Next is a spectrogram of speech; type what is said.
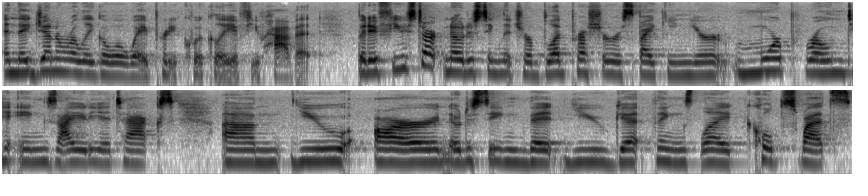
and they generally go away pretty quickly if you have it. But if you start noticing that your blood pressure is spiking, you're more prone to anxiety attacks, um, you are noticing that you get things like cold sweats,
